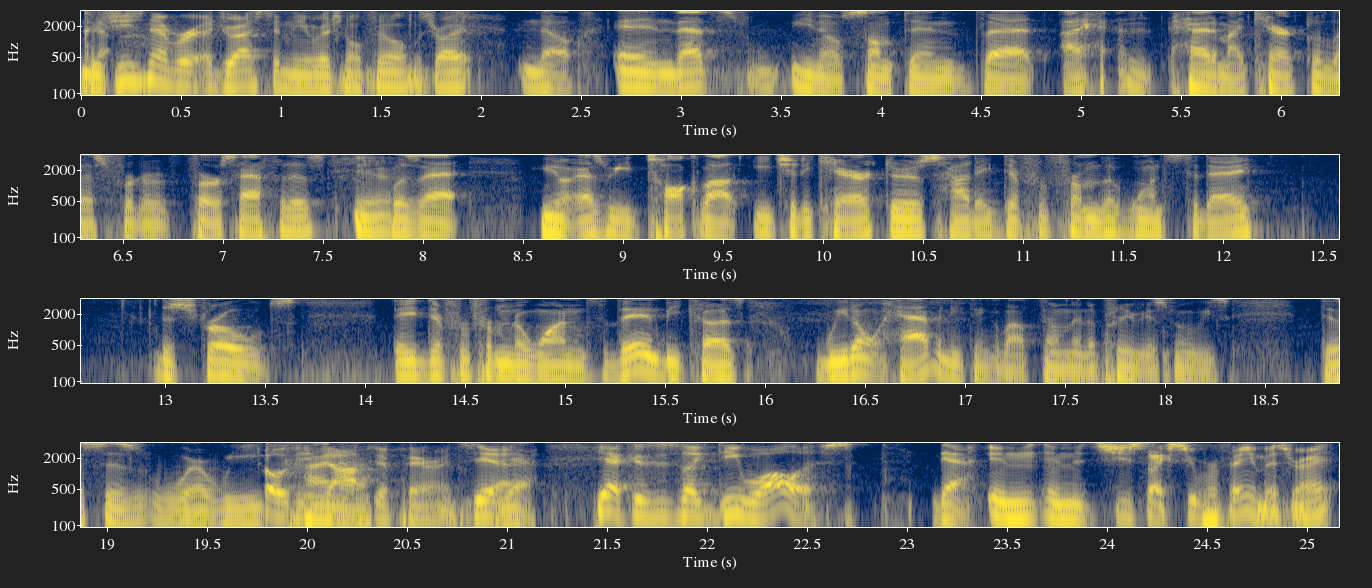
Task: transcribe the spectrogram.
because she's never addressed in the original films, right? no. And that's, you know, something that I had, had in my character list for the first half of this Yeah. was that, you know, as we talk about each of the characters, how they differ from the ones today, the Strodes, they differ from the ones then because we don't have anything about them in the previous movies. This is where we Oh, the kinda- adoptive parents, yeah, Yeah. yeah, because it's like Dee Wallace Yeah. in in she's like super famous, right?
